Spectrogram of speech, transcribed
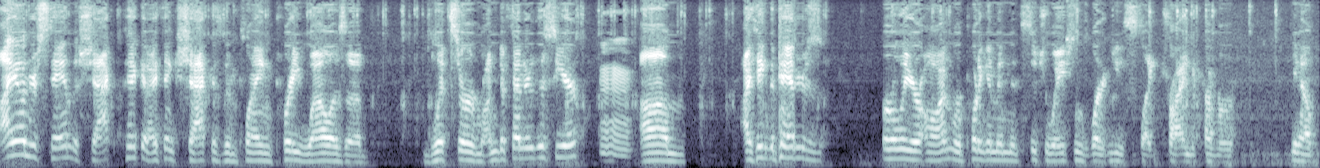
I understand the Shaq pick, and I think Shaq has been playing pretty well as a blitzer and run defender this year. mhm. Um, I think the Panthers earlier on we're putting him in situations where he's like trying to cover, you know,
